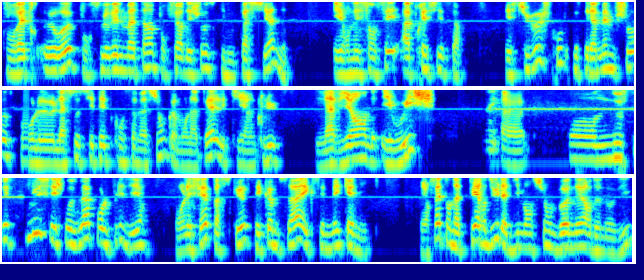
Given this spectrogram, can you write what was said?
pour être heureux, pour se lever le matin, pour faire des choses qui nous passionnent, et on est censé apprécier ça. Et si tu veux, je trouve que c'est la même chose pour la société de consommation, comme on l'appelle, qui inclut la viande et Wish. Euh, on ne fait plus ces choses-là pour le plaisir. On les fait parce que c'est comme ça et que c'est mécanique. Et en fait, on a perdu la dimension bonheur de nos vies.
